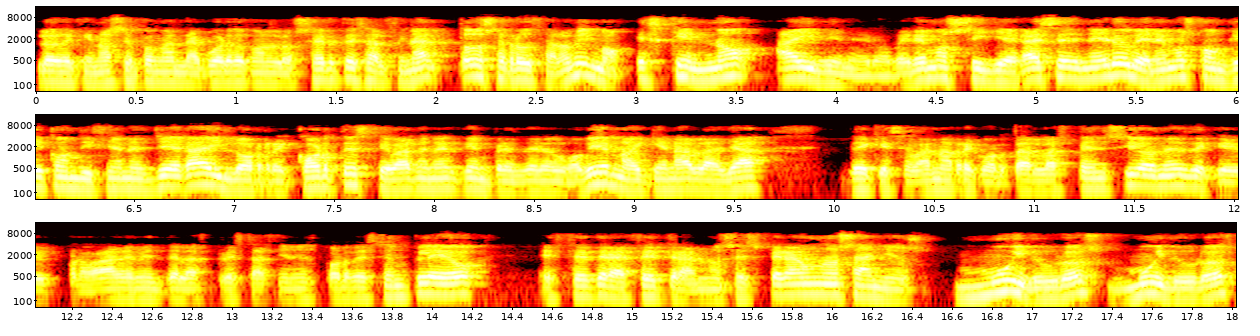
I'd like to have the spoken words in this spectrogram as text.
lo de que no se pongan de acuerdo con los ERTES, al final todo se reduce a lo mismo. Es que no hay dinero. Veremos si llega ese dinero y veremos con qué condiciones llega y los recortes que va a tener que emprender el gobierno. Hay quien habla ya de que se van a recortar las pensiones, de que probablemente las prestaciones por desempleo, etcétera, etcétera. Nos esperan unos años muy duros, muy duros,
